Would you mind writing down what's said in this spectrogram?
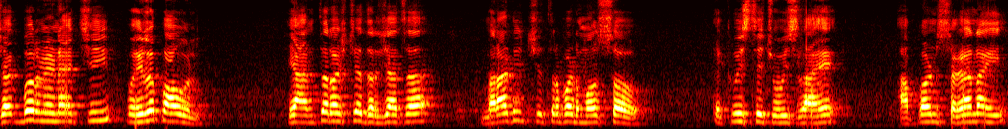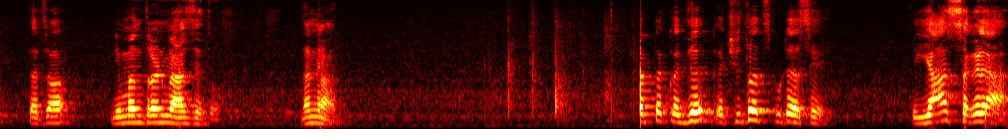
जगभर नेण्याची पहिलं पाऊल हे आंतरराष्ट्रीय दर्जाचा मराठी चित्रपट महोत्सव एकवीस ते चोवीसला आहे. आपण सगळ्यांनाही त्याचं निमंत्रण मी आज देतो. धन्यवाद. वाटतं कधी क्वचितच कुठे असेल तर या सगळ्या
